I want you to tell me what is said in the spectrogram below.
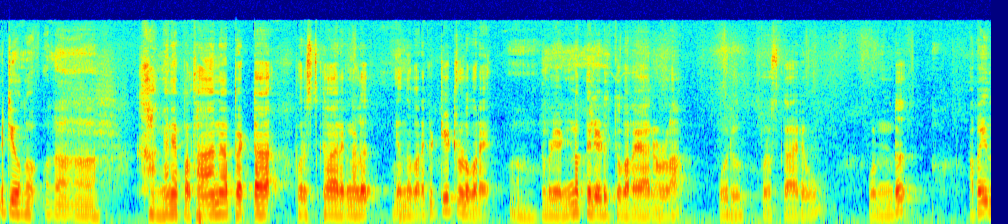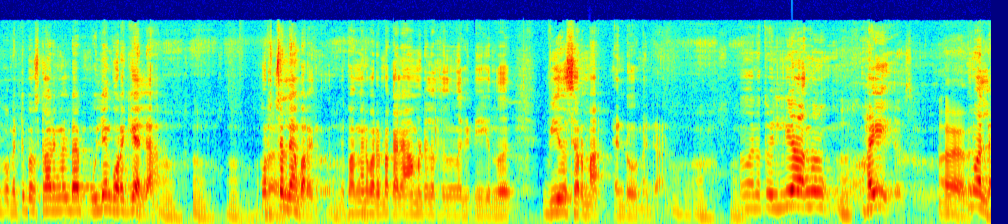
പറ്റി ഒന്ന് ഒന്ന് അങ്ങനെ പ്രധാനപ്പെട്ട പുരസ്കാരങ്ങൾ എന്ന് പറ കിട്ടിയിട്ടുള്ള കുറേ. നമ്മുടെ എണ്ണത്തിലെടുത്തു പറയാനുള്ള ഒരു പുരസ്കാരവും ഉണ്ട്. അപ്പോൾ ഇതിപ്പോൾ മറ്റു പുരസ്കാരങ്ങളുടെ മൂല്യം കുറയ്ക്കുകയല്ല. കുറച്ചല്ല ഞാൻ പറയുന്നത്. ഇപ്പം അങ്ങനെ പറയുമ്പോൾ കലാമണ്ഡലത്തിൽ നിന്ന് കിട്ടിയിരിക്കുന്നത് വീരശർമ്മ എൻഡോവ്മെന്റ് ആണ്. അത് അതിനകത്ത് വലിയ അങ്ങ് ഹൈ ഒന്നുമല്ല.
